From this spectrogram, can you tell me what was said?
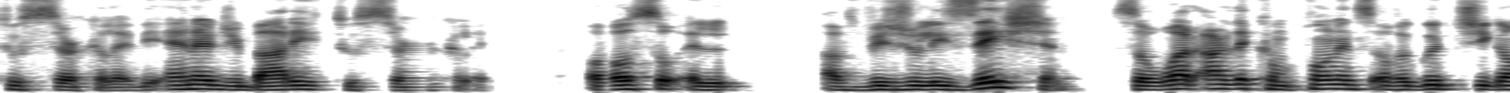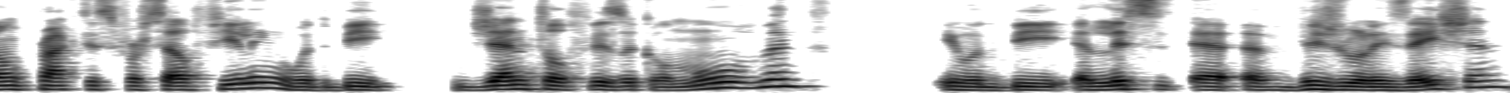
to circulate, the energy body to circulate. Also a, a visualization. So what are the components of a good qigong practice for self-healing? Would be gentle physical movement. It would be elicit a, a visualization.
